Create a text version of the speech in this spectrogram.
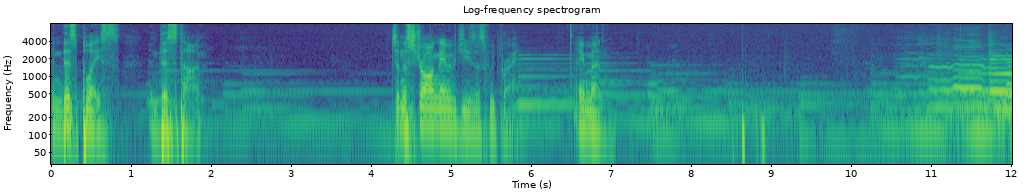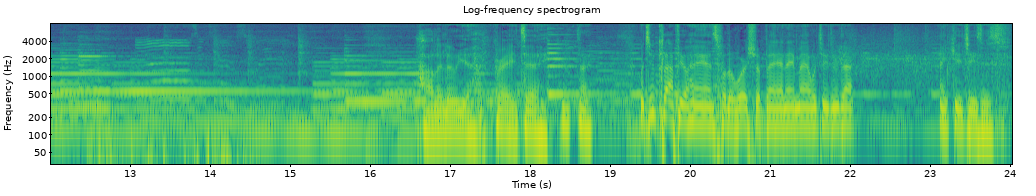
in this place, in this time. It's in the strong name of Jesus we pray. Amen. Hallelujah. Great day. Would you clap your hands for the worship band? Amen. Would you do that? Thank you, Jesus.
